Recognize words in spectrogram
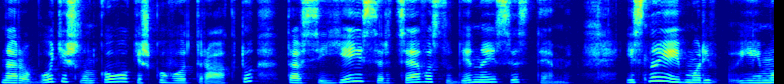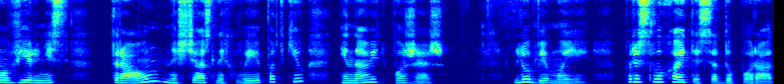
на роботі шлунково-кишкового тракту та всієї серцево-судинної системи. Існує ймовірність травм, нещасних випадків і навіть пожеж. Любі мої, прислухайтеся до порад,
